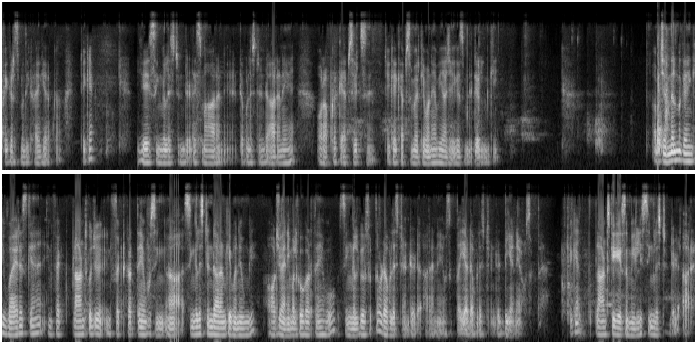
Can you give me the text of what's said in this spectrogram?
फिगर्स में दिखाया गया आपका, ठीक है? ये सिंगल स्टैंडर्ड इसमें R N A double stranded R N A है और आपका कैप्सिड्स हैं ठीक है? कैप्सोमेर के बने अभी आ जाएगा इसमें डिटेल इनकी। अब जनरल में कहें कि वायरस क्या है इनफेक्ट प्लांट को जो इन्फेक्ट करते हैं वो सिंग, आ, सिंगल स्टैंडर्ड आर के बने होंगे और जो एनिमल को करते हैं वो सिंगल भी हो सकता है और डबल स्टैंडर्ड आर हो सकता है या डबल स्टैंडर्ड डी हो सकता है ठीक है? तो प्लांट्स के केस में मेनली सिंगल स्टैंडर्ड आर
